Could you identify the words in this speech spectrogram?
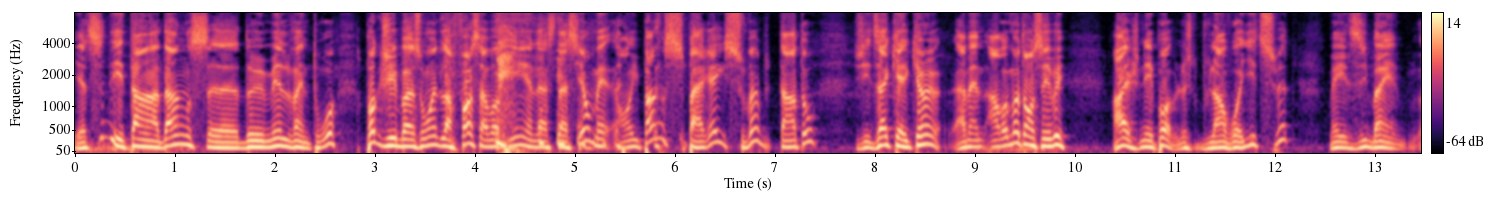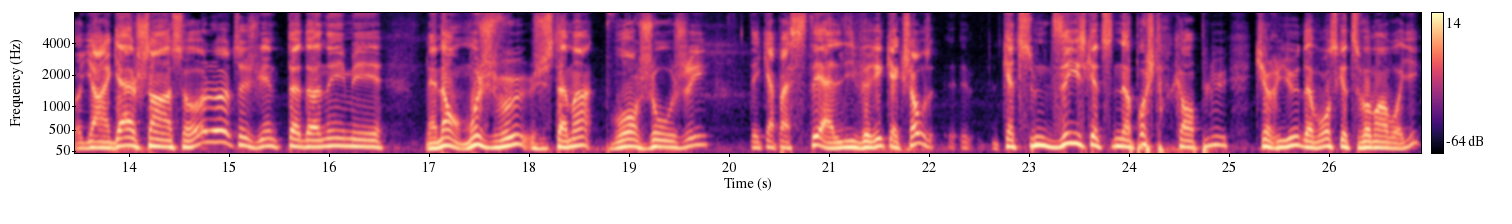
Y a-t-il des tendances 2023? Euh, Pas que j'ai besoin de leur faire, ça va bien à la station, mais on y pense pareil souvent. Tantôt, j'ai dit à quelqu'un, ah, envoie-moi ton CV. Ah, je n'ai pas. je voulais l'envoyer tout de suite. Mais il dit, ben, il engage sans ça, Tu sais, je viens de te donner mes. Mais non, moi, je veux justement pouvoir jauger tes capacités à livrer quelque chose. Que tu me dises que tu n'as pas, je suis encore plus curieux de voir ce que tu vas m'envoyer.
